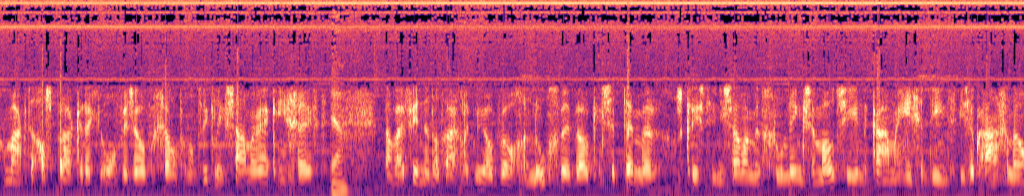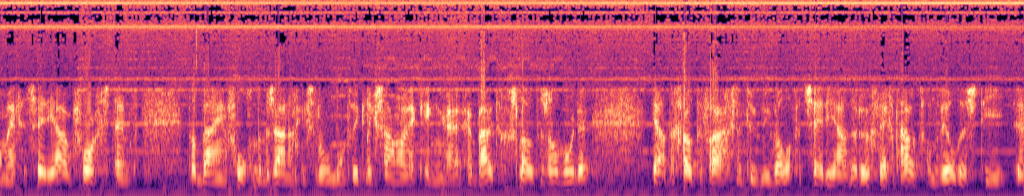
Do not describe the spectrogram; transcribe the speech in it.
gemaakte afspraken dat je ongeveer zoveel geld aan ontwikkelingssamenwerking geeft. Ja. Nou, wij vinden dat eigenlijk nu ook wel genoeg. We hebben ook in september als ChristenUnie samen met GroenLinks een motie in de Kamer ingediend. Die is ook aangenomen, heeft het CDA ook voorgestemd. Dat bij een volgende bezuinigingsronde ontwikkelingssamenwerking eh, er buiten gesloten zal worden. Ja, de grote vraag is natuurlijk nu wel of het CDA de rug recht houdt. Want Wilders die eh,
